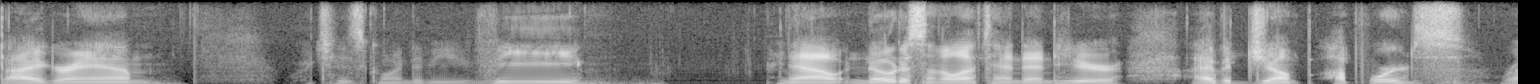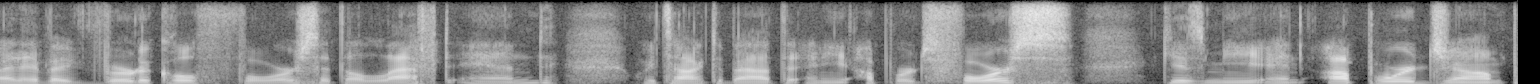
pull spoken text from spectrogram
diagram, which is going to be V. Now, notice on the left-hand end here, I have a jump upwards, right? I have a vertical force at the left end. We talked about that any upwards force gives me an upward jump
